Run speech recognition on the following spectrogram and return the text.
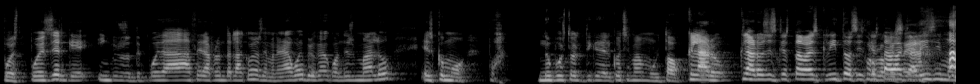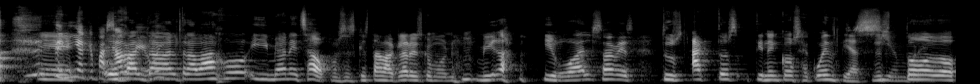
pues puede ser que incluso te pueda hacer afrontar las cosas de manera guay, pero claro, cuando es malo es como, "Buah, no he puesto el ticket del coche, me han multado. Claro, claro, si es que estaba escrito, si es Por que estaba clarísimo. Eh, Tenía que faltado hoy. al trabajo y me han echado. Pues es que estaba claro, es como, amiga, igual, ¿sabes? Tus actos tienen consecuencias, no es todo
